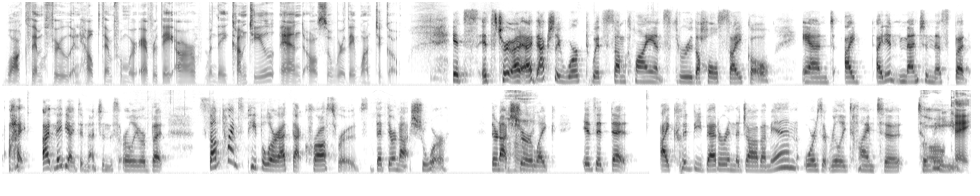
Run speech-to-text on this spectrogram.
walk them through and help them from wherever they are when they come to you and also where they want to go It's it's true. I, I've actually worked with some clients through the whole cycle, and I I didn't mention this, but I, I maybe I did mention this earlier, but sometimes people are at that crossroads that they're not sure. They're not sure. uh-huh Like, is it that I could be better in the job I'm in, or is it really time to to leave? okay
